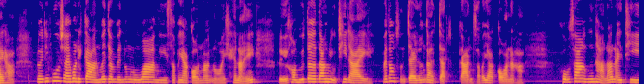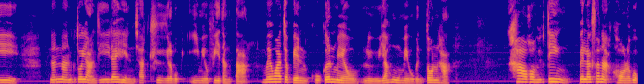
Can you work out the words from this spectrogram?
น์ค่ะ โดยที่ผู้ใช้บริการไม่จำเป็นต้องรู้ว่ามีทรัพยากรมากน้อยแค่ไหน หรือคอมพิวเตอร์ตั้งอยู่ที่ใด ไม่ต้องสนใจเรื่องการจัดการทรัพยากรนะคะ โครงสร้างพื้นฐานด้านไอทีนั้นๆ ตัวอย่างที่ได้เห็นชัดคือระบบอีเมลฟรีต่างๆ ไม่ว่าจะเป็น Google Mail หรือ Yahoo Mail เป็นต้นค่ะ Cloud Computing เป็นลักษณะของระบบ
